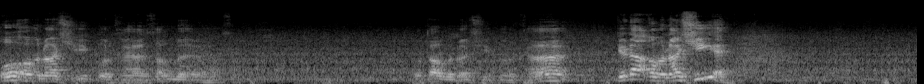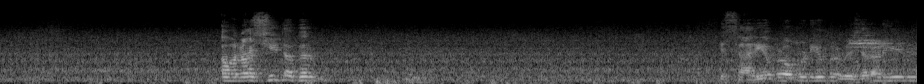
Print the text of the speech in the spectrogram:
ਉਹ ਅਵਨਾਸ਼ੀ ਪੁਰਖ ਹੈ ਸਭ ਮੈਂ ਰਹਾ ਉਹ ਤਾਂ ਅਵਨਾਸ਼ੀ ਪੁਰਖ ਹੈ। ਜਿਹੜਾ ਅਵਨਾਸ਼ੀ ਹੈ। ਅਵਨਾਸ਼ੀ ਤਾਂ ਫਿਰ ਇਹ ਸਾਰੀਆਂ ਪ੍ਰਾਪਰਟੀਆਂ ਪਰਮੇਸ਼ਰ ਵਾਲੀ ਹੀ ਨੇ।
